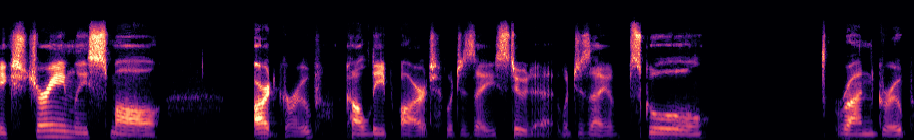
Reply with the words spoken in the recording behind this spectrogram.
extremely small art group called Leap Art, which is a student, which is a school run group,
